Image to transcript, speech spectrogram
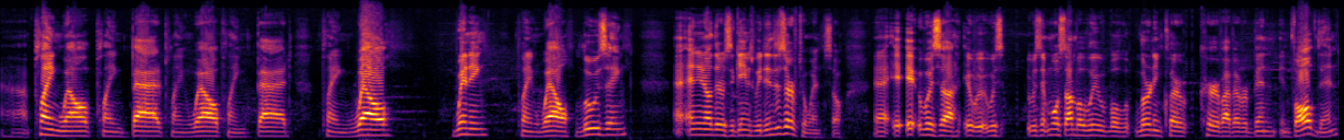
uh, playing well, playing bad, playing well, playing bad, playing well, winning, playing well, losing, and, and you know there was the games we didn't deserve to win. So uh, it, it was uh, it, it was it was the most unbelievable learning cur- curve I've ever been involved in,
